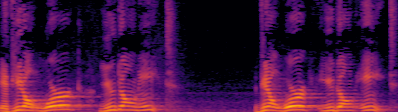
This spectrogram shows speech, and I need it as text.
If you don't work, you don't eat. If you don't work, you don't eat.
